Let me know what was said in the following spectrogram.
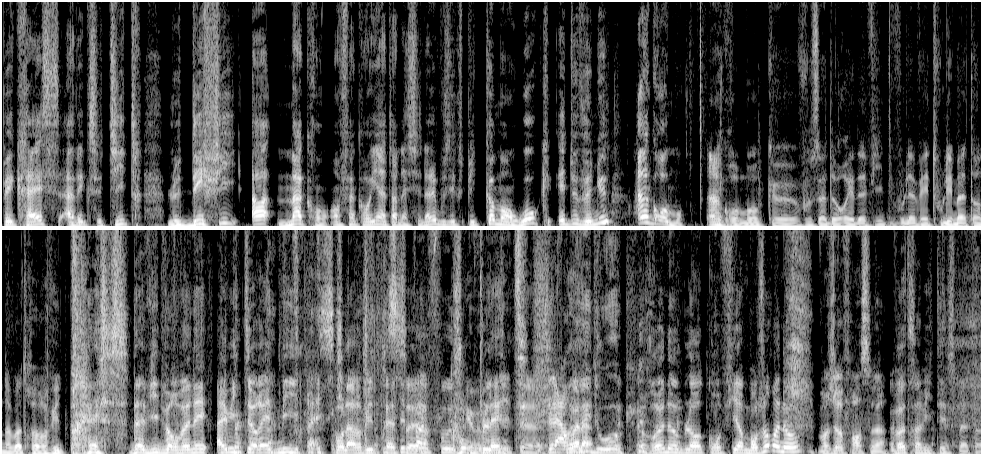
Pécresse avec ce titre, le défi à Macron. Enfin, Courrier International vous explique comment woke est devenu un gros mot. Un gros mot que vous adorez, David. Vous l'avez tous les matins dans votre revue de presse. David, vous revenez à 8h30 pour la revue de presse pas faux complète. C'est la revue Voilà. de woke. Renaud Blanc confirme. Bonjour Renaud. Bonjour François. Votre invité ce matin.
